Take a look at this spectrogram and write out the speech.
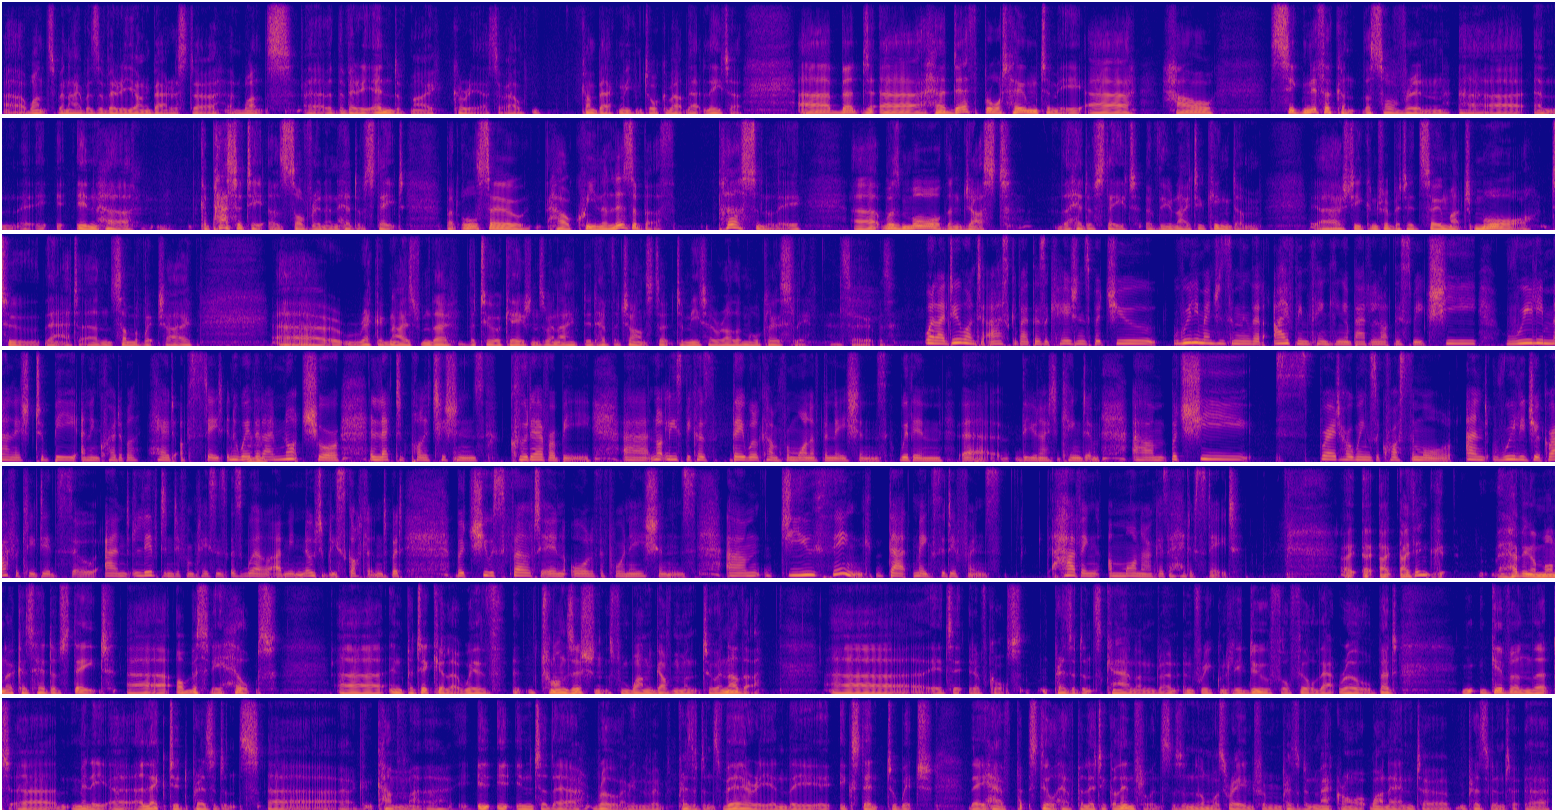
uh, once when I was a very young barrister, and once uh, at the very end of my career. So I'll come back and we can talk about that later. Uh, but uh, her death brought home to me uh, how significant the sovereign uh, and in her capacity as sovereign and head of state, but also how Queen Elizabeth personally was more than just the head of state of the United Kingdom. Uh, she contributed so much more to that, and some of which I uh, recognized from the, the two occasions when I did have the chance to, to meet her rather more closely. So it was well, I do want to ask about those occasions, but you really mentioned something that I've been thinking about a lot this week. She really managed to be an incredible head of state in a way mm-hmm. that I'm not sure elected politicians could ever be, uh, not least because they will come from one of the nations within uh, the United Kingdom. Um, but she spread her wings across them all and really geographically did so and lived in different places as well. I mean, notably Scotland, but but she was felt in all of the four nations. Um, do you think that makes a difference, having a monarch as a head of state? I, I, I think having a monarch as head of state uh, obviously helps. Uh, in particular, with transitions from one government to another. Uh, it, it, of course, presidents can and, and, and, frequently do fulfill that role, but given that uh, many uh, elected presidents uh, come uh, I- into their role, I mean, the presidents vary in the extent to which they have still have political influence. There's an enormous range from President Macron at one end to President uh,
